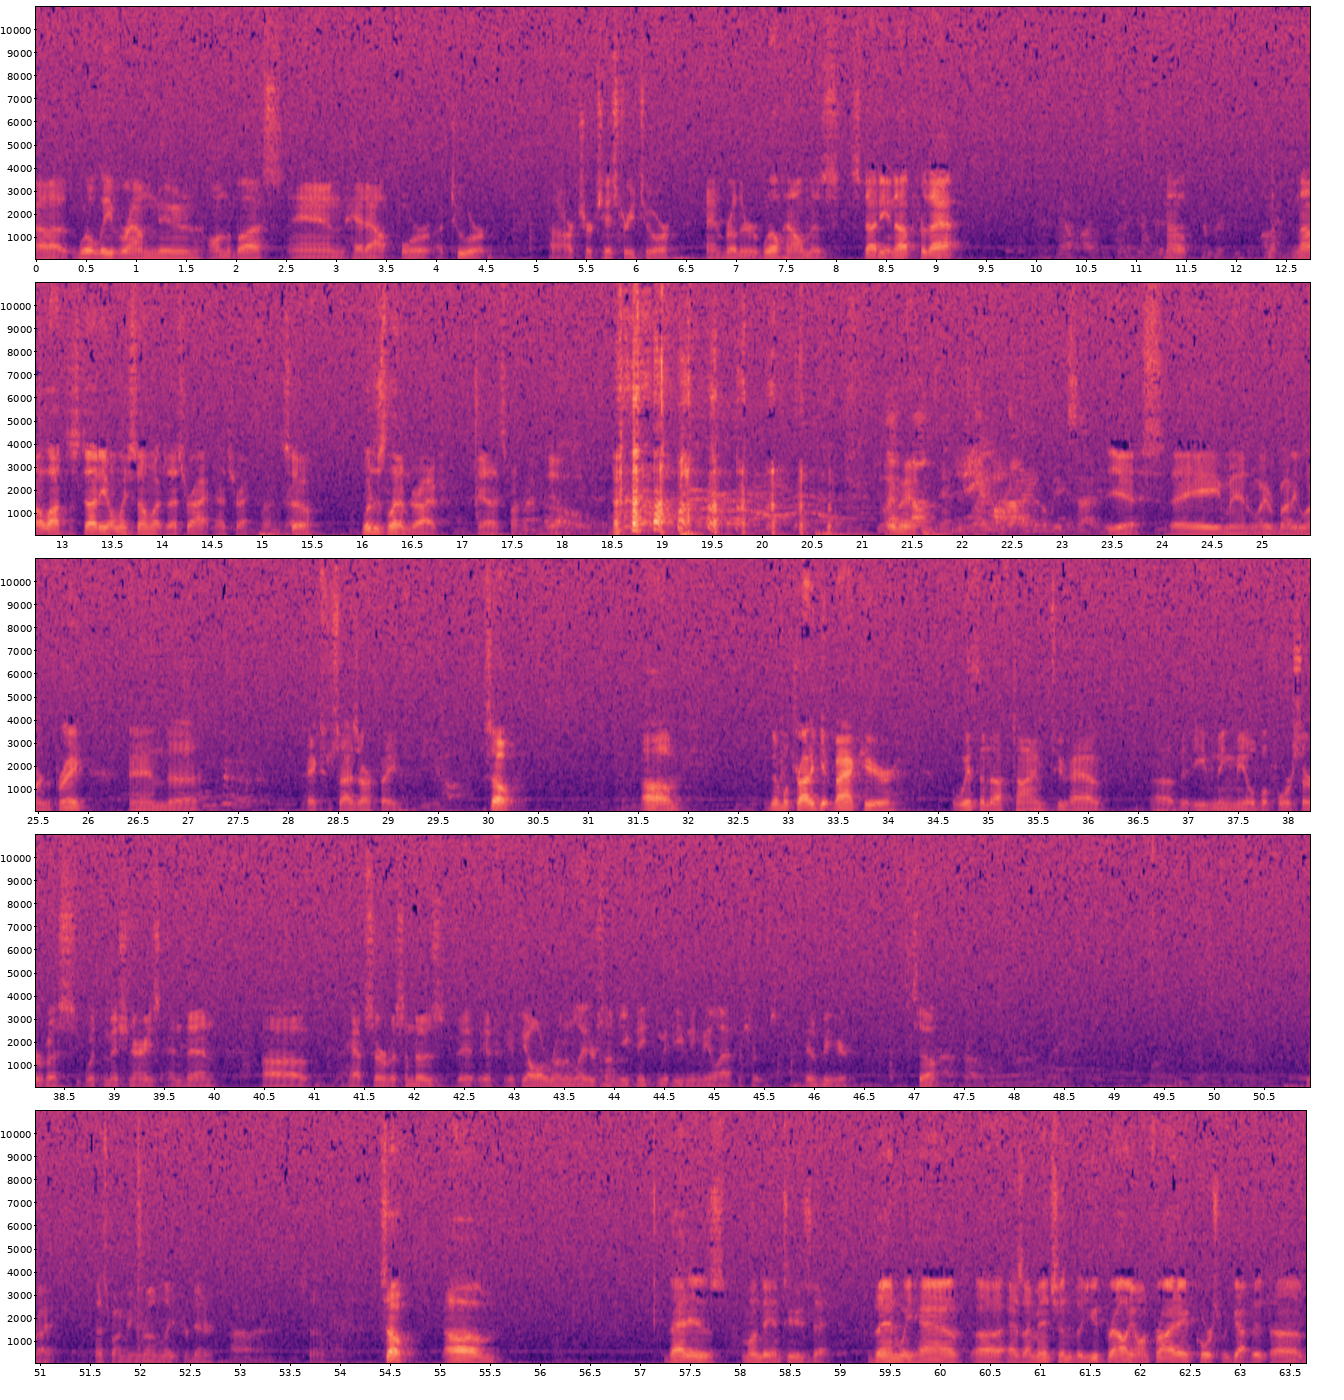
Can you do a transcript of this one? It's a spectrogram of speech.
uh, we'll leave around noon on the bus and head out for a tour, uh, our church history tour. And Brother Wilhelm is studying up for that. Not, not, not a lot to study, only so much. That's right. That's right. So we'll just let him drive. Yeah, that's fine. Yeah. If you like Amen. content, just let him drive. It'll be exciting. Yes, amen. Well, everybody learn to pray and uh, exercise our faith. So, um, then we'll try to get back here with enough time to have uh, the evening meal before service with the missionaries, and then uh, have service. And those, if if y'all are running late or something, you can eat the evening meal after service. It'll be here. So, right. That's what I mean. Run late for dinner. So, so um, that is Monday and Tuesday. Then we have, uh, as I mentioned, the youth rally on Friday. Of course, we've got uh,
